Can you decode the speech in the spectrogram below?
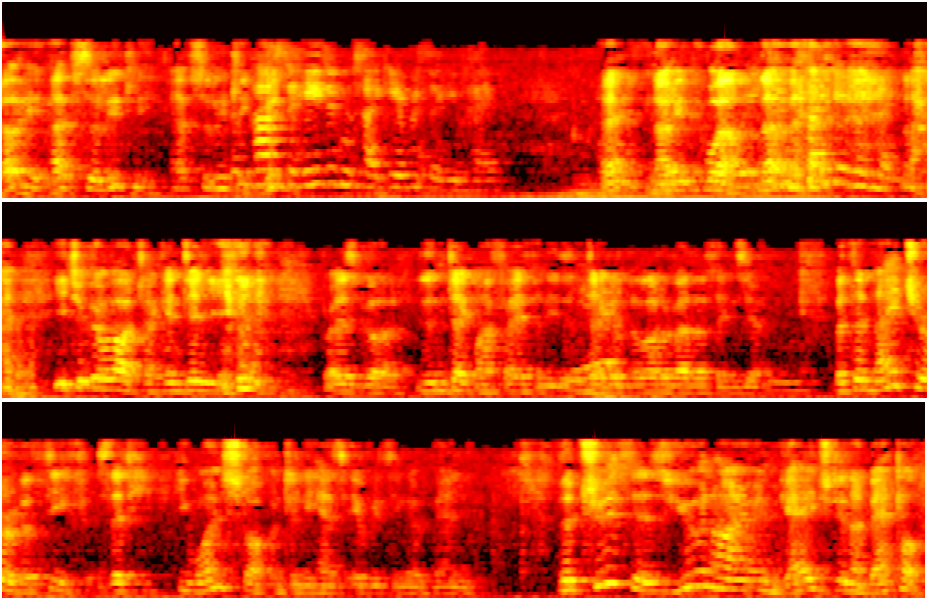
oh, yeah, absolutely, absolutely. but Pastor, Good. he didn't take everything you had. Huh? No, he- well, He no. didn't take everything. he took a lot, I can tell you. Praise God. He didn't take my faith and he didn't Yeah. take a lot of other things, yeah. But the nature of a thief is that he, he won't stop until he has everything of value. The truth is, you and I are engaged in a battle,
